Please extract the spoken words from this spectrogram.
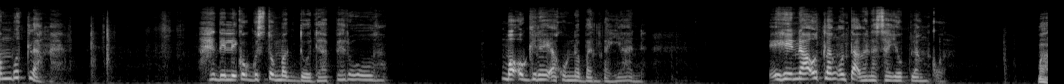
Ambot lang. Dili ko gustong magduda pero maoginay akong nabantayan. Hinaot lang unta nga nasayop lang ko. Ma,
